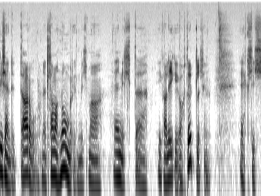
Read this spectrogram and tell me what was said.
isendite arvu, needsamad numbrid, mis ma ennist äh, iga liigi kohta ütlesin. ehk siis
